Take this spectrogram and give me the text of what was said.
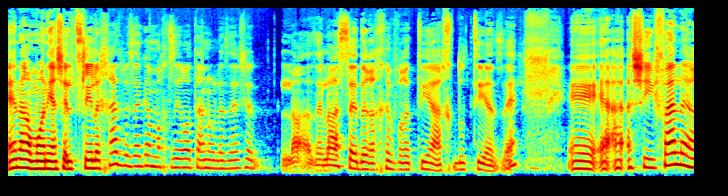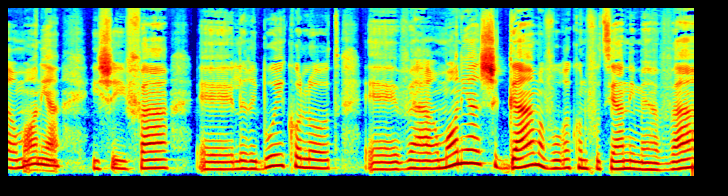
אין הרמוניה של צליל אחד, וזה גם מחזיר אותנו לזה שלא, זה לא הסדר החברתי האחדותי הזה. אה, השאיפה להרמוניה היא שאיפה אה, לריבוי קולות, אה, וההרמוניה שגם עבור הקונפוציאנים מהווה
